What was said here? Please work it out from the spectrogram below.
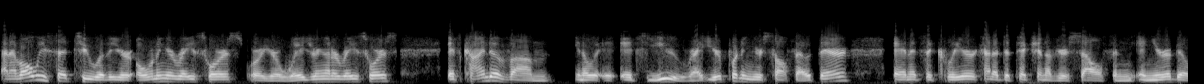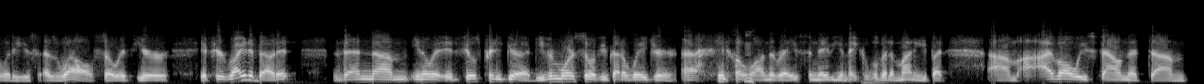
And I've always said too, whether you're owning a racehorse or you're wagering on a racehorse, it's kind of um, you know, it, it's you, right? You're putting yourself out there and it's a clear kind of depiction of yourself and, and your abilities as well. So if you're if you're right about it, then um, you know it, it, feels pretty good. Even more so if you've got a wager, uh, you know, on the race, and maybe you make a little bit of money. But um, I've always found that um,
